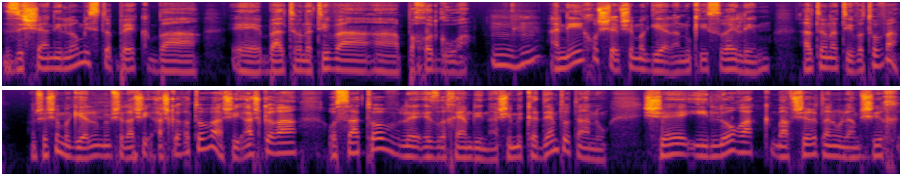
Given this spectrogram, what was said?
זה שאני לא מסתפק ב, באלטרנטיבה הפחות גרועה. מהמם. אני חושב שמגיע לנו כישראלים אלטרנטיבה טובה. אני חושב שמגיע לנו ממשלה שהיא אשכרה טובה, שהיא אשכרה עושה טוב לאזרחי המדינה, שהיא מקדמת אותנו, שהיא לא רק מאפשרת לנו להמשיך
